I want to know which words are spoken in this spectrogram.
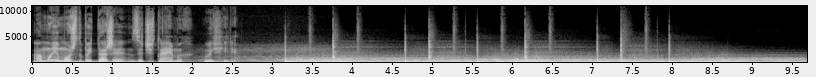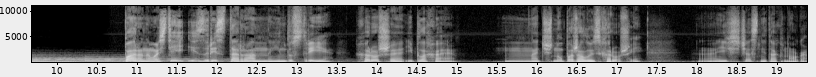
А мы, может быть, даже зачитаем их в эфире. Пара новостей из ресторанной индустрии. Хорошая и плохая. Начну, пожалуй, с хорошей. Э, их сейчас не так много.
